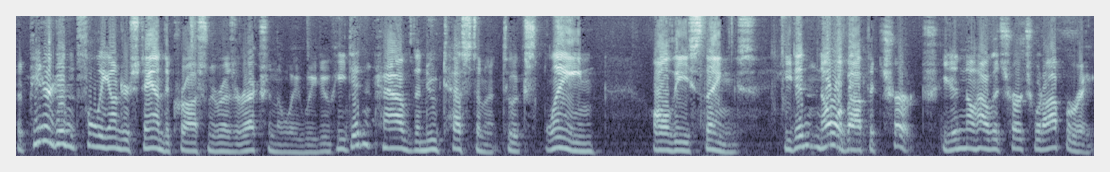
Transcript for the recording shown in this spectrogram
But Peter didn't fully understand the cross and the resurrection the way we do. He didn't have the New Testament to explain all these things. He didn't know about the church. He didn't know how the church would operate.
